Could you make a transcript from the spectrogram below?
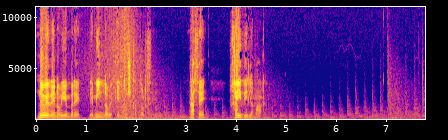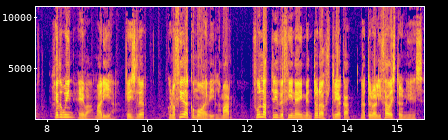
9 de noviembre de 1914. Nace Heidi Lamar. Hedwig Eva Maria Keisler, conocida como Heidi Lamar, fue una actriz de cine e inventora austríaca naturalizada estadounidense.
